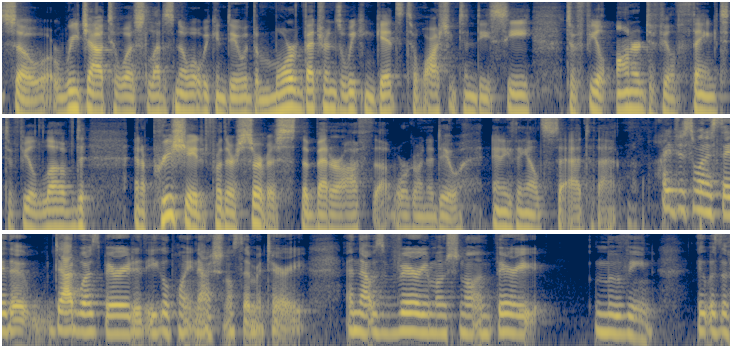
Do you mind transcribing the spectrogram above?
So reach out to us, let us know what we can do. The more veterans we can get to Washington, D.C., to feel honored, to feel thanked, to feel loved and appreciated for their service, the better off that we're going to do. Anything else to add to that? I just want to say that Dad was buried at Eagle Point National Cemetery, and that was very emotional and very moving. It was a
